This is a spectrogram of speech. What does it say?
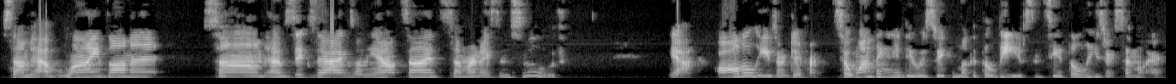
Some have lines on it, some have zigzags on the outside, some are nice and smooth. Yeah, all the leaves are different. So one thing we can do is we can look at the leaves and see if the leaves are similar.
